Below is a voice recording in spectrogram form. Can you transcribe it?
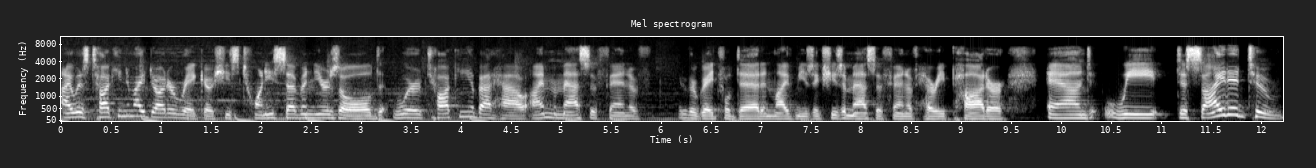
I was talking to my daughter Reiko. She's 27 years old. We're talking about how I'm a massive fan of the Grateful Dead and live music. She's a massive fan of Harry Potter. And we decided to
